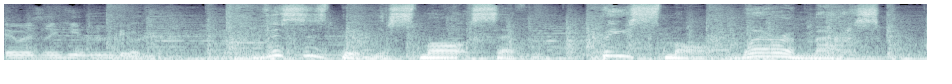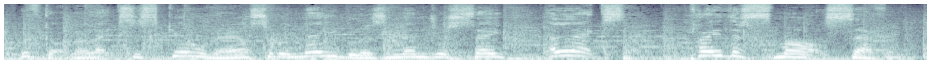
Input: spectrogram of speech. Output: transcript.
It was a human being. This has been the Smart 7. Be smart, wear a mask. We've got an Alexa skill now, so enable us and then just say, Alexa, play the Smart 7.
